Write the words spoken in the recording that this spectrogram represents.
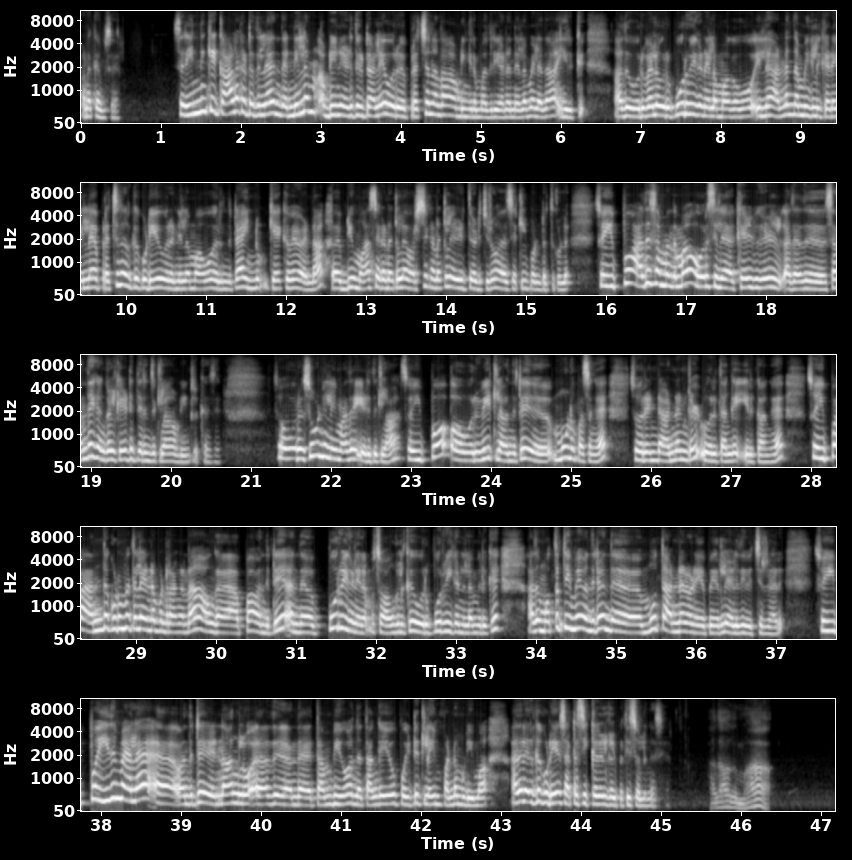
வணக்கம் sir sir இன்னைக்கு காலகட்டத்தில் இந்த நிலம் அப்படின்னு எடுத்துக்கிட்டாலே ஒரு பிரச்சனை தான் அப்படிங்கிற மாதிரியான நிலைமையில தான் இருக்கு. அது ஒருவேளை ஒரு பூர்வீக நிலமாகவோ இல்லை அண்ணன் தம்பிகளுக்கு இடையில பிரச்சனை இருக்கக்கூடிய ஒரு நிலமாகவோ இருந்துட்டா இன்னும் கேட்கவே வேண்டாம். எப்படியும் மாச கணக்கில் வருஷ கணக்கில் இழுத்து அடிச்சிடும் அதை செட்டில் பண்ணுறதுக்குள்ள ஸோ இப்போ அது சம்மந்தமாக ஒரு சில கேள்விகள் அதாவது சந்தேகங்கள் கேட்டு தெரிஞ்சுக்கலாம் அப்படின்ட்டு இருக்கேன் சார் ஸோ ஒரு சூழ்நிலை மாதிரி எடுத்துக்கலாம். ஸோ இப்போது ஒரு வீட்டில் வந்துட்டு மூணு பசங்க. ஸோ ரெண்டு அண்ணன்கள் ஒரு தங்கை இருக்காங்க. ஸோ இப்போ அந்த குடும்பத்தில் என்ன பண்ணுறாங்கன்னா அவங்க அப்பா வந்துட்டு அந்த பூர்வீக நிலம் ஸோ அவங்களுக்கு ஒரு பூர்வீக நிலம் இருக்குது அதை மொத்தத்தையுமே வந்துட்டு அந்த மூத்த அண்ணனுடைய பேரில் எழுதி வச்சிடுறாரு. ஸோ இப்போ இது மேலே வந்துட்டு நாங்களோ அதாவது அந்த தம்பியோ அந்த தங்கையோ போயிட்டு கிளைம் பண்ண முடியுமா? அதில் இருக்கக்கூடிய சட்ட சிக்கல்கள் பற்றி சொல்லுங்கள் சார் அதாவதுமா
